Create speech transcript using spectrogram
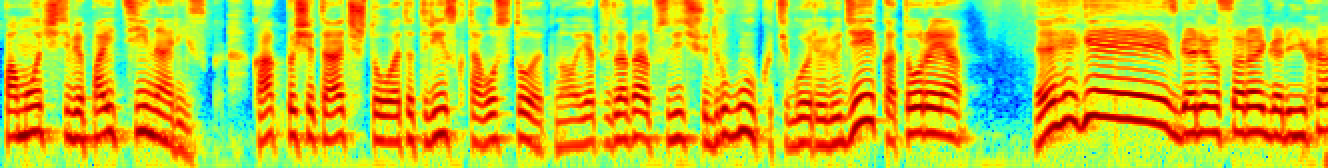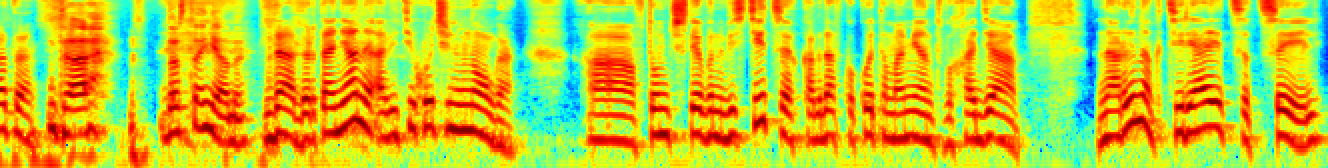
помочь себе пойти на риск, как посчитать, что этот риск того стоит. Но я предлагаю обсудить еще и другую категорию людей, которые... Эгегей, сгорел сарай, гори и хата. Да, Д'Артаньяны. Да, Д'Артаньяны, а ведь их очень много. А, в том числе в инвестициях, когда в какой-то момент, выходя на рынок, теряется цель,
